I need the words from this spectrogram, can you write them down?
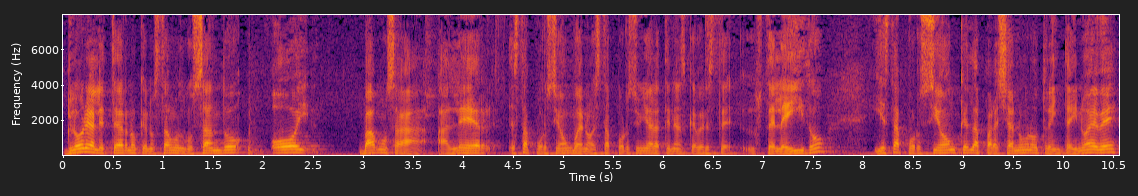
Gloria al Eterno que nos estamos gozando. Hoy vamos a, leer esta porción. Bueno, esta porción ya la tenías que haber este, usted leído. Y esta porción, que es la Parashá 139,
